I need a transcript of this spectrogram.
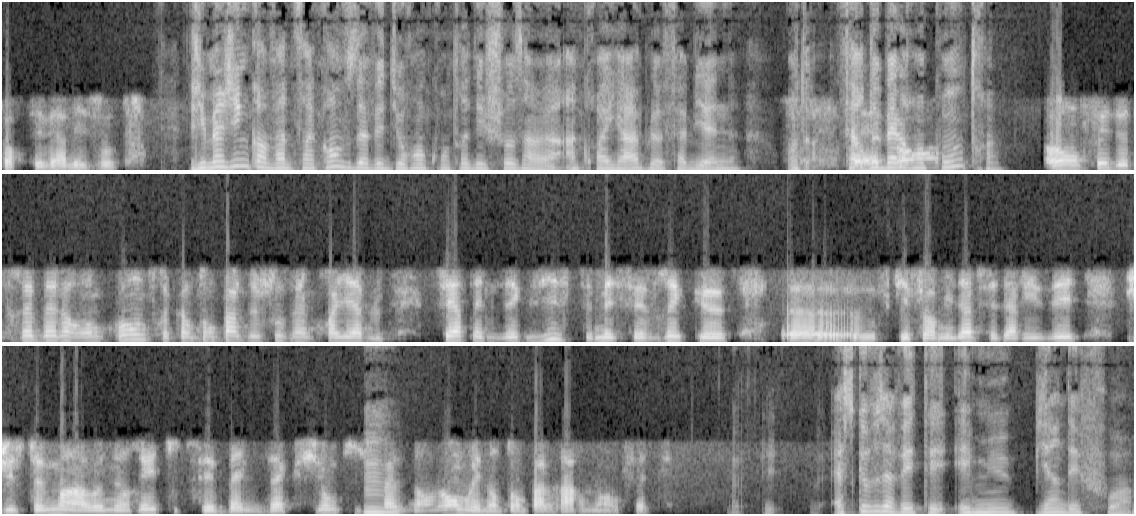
portées vers les autres. J'imagine qu'en 25 ans, vous avez dû rencontrer des choses incroyables, Fabienne. Faire de belles rencontres On fait de très belles rencontres. Quand on parle de choses incroyables, certes elles existent, mais c'est vrai que euh, ce qui est formidable, c'est d'arriver justement à honorer toutes ces belles actions qui se mm. passent dans l'ombre et dont on parle rarement en fait. Est-ce que vous avez été ému bien des fois?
